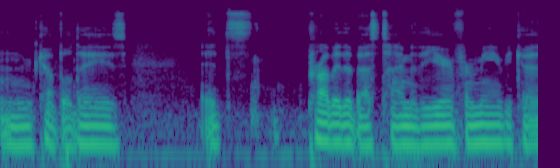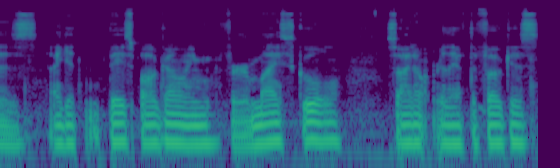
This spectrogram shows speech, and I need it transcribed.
in a couple days. It's probably the best time of the year for me because I get baseball going for my school, so I don't really have to focus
